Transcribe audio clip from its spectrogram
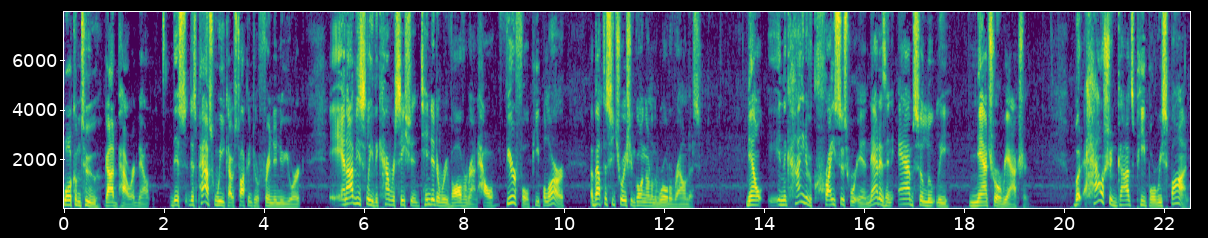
Welcome to God Powered. Now, this this past week I was talking to a friend in New York, and obviously the conversation tended to revolve around how fearful people are about the situation going on in the world around us. Now, in the kind of crisis we're in, that is an absolutely natural reaction. But how should God's people respond?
